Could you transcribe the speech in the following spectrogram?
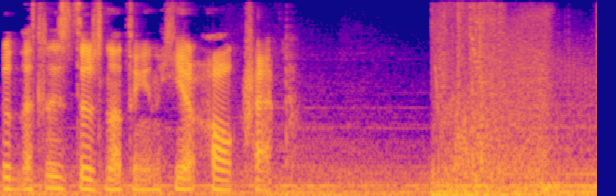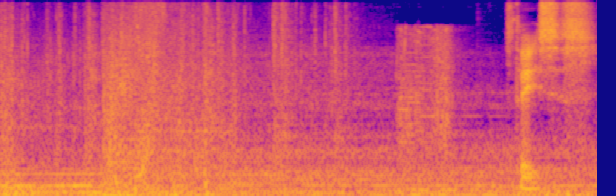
But at least there's nothing in here. Oh crap. stasis.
